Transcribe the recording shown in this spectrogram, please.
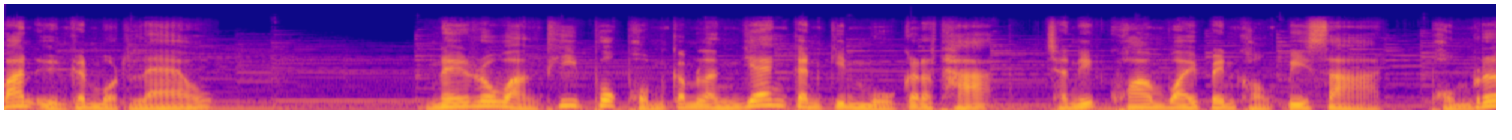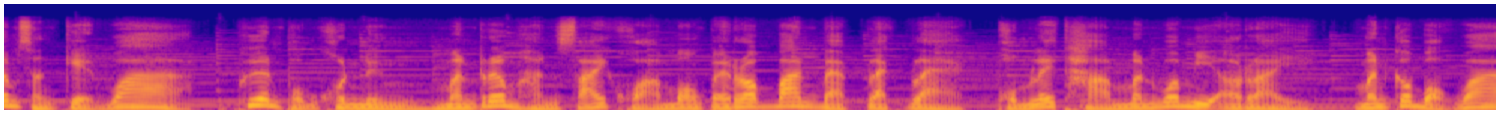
บ้านอื่นกันหมดแล้ว ในระหว่างที่พวกผมกำลังแย่งกันกินหมูกระทะ ชนิดความไวเป็นของปีศาจผมเริ่มสังเกตว่า เพื่อนผมคนหนึ่งมันเริ่มหันซ้ายขวามองไปรอบบ้านแบบแปลกๆ ผมเลยถามมันว่ามีอะไร มันก็บอกว่า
